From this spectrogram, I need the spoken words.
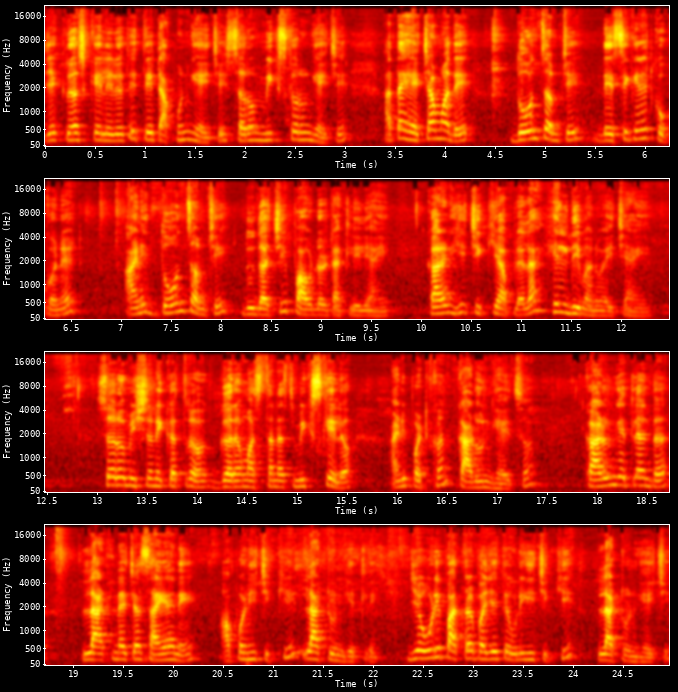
जे क्रश केलेले होते ते टाकून घ्यायचे सर्व मिक्स करून घ्यायचे. आता ह्याच्यामध्ये दोन चमचे डेसिकेनेट कोकोनट आणि दोन चमचे दुधाची पावडर टाकलेली आहे. कारण ही चिक्की आपल्याला हेल्दी बनवायची आहे. सर्व मिश्रण एकत्र गरम असतानाच मिक्स केलं आणि पटकन काढून घ्यायचं. काढून घेतल्यानंतर लाटण्याच्या साह्याने आपण ही चिक्की लाटून घेतली. जेवढी पातळ पाहिजे तेवढी ही चिक्की लाटून घ्यायची.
